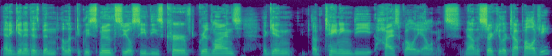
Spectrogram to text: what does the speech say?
And again, it has been elliptically smooth, so you'll see these curved grid lines, again, obtaining the highest quality elements. Now the circular topology,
